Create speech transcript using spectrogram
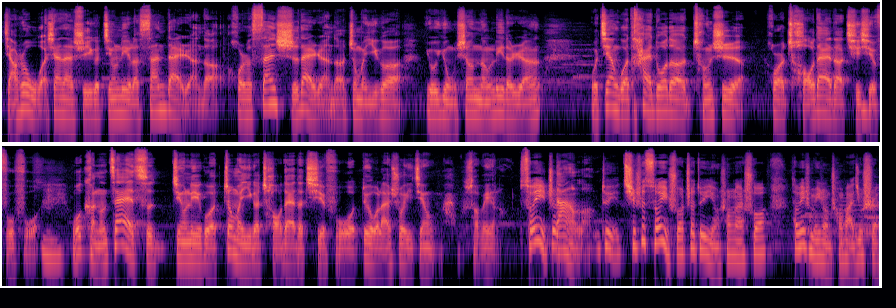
假如说我现在是一个经历了三代人的，或者说三十代人的这么一个有永生能力的人，我见过太多的城市或者朝代的起起伏伏，我可能再次经历过这么一个朝代的起伏，对我来说已经哎无所谓了。所以这淡了，对，其实所以说这对永生来说，它为什么一种惩罚？就是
